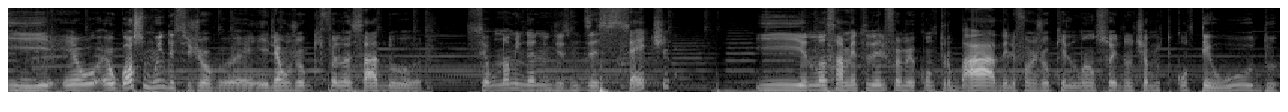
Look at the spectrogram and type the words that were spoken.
e eu, eu gosto muito desse jogo. Ele é um jogo que foi lançado, se eu não me engano, em 2017. E o lançamento dele foi meio conturbado. Ele foi um jogo que ele lançou e não tinha muito conteúdo.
